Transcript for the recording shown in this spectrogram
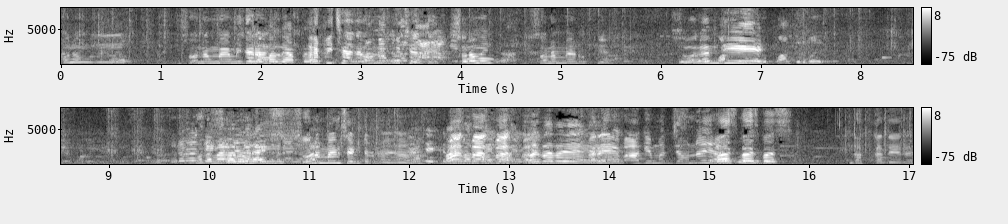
सोनम जी सोनम मैम इधर अरे पीछे आ जाओ हम लोग पीछे आते हैं। सोनम सोनम मैम रुकिए। सोनम जी। पाकिट भाई सोनम मैम सेंटर में हाँ। बस बस बस बस, बस, बस। अरे आगे मत जाओ ना यार। बस बस बस। धक्का दे रहे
